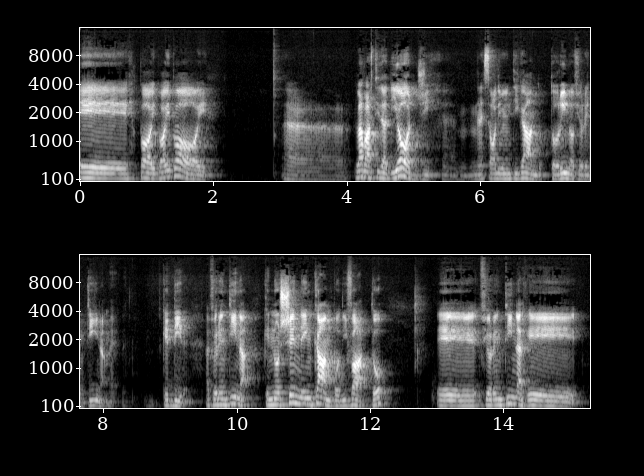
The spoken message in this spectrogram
E poi, poi, poi, eh, la partita di oggi, eh, me ne stavo dimenticando, Torino-Fiorentina, che dire, la Fiorentina che non scende in campo di fatto, e Fiorentina che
